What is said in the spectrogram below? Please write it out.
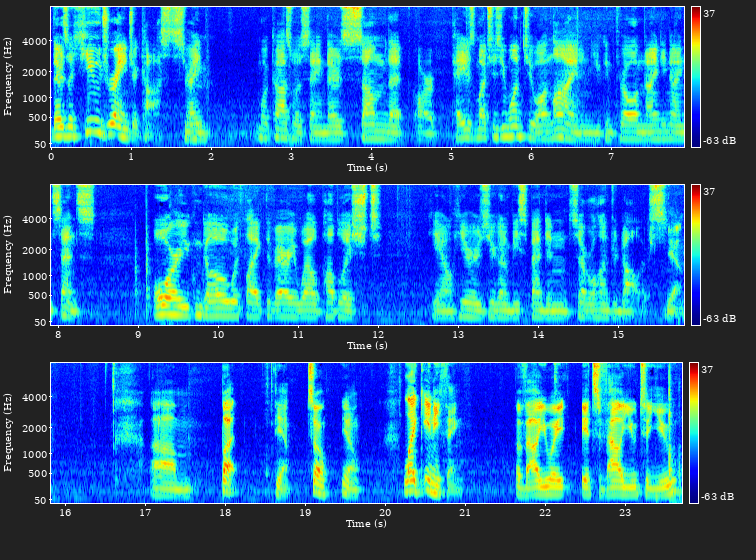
there's a huge range of costs, right? Mhm. What Cosmo was saying, there's some that are pay as much as you want to online, and you can throw them 99 cents, or you can go with like the very well published. You know, here's you're going to be spending several hundred dollars. Yeah. Um, but yeah, so you know, like anything, evaluate its value to you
